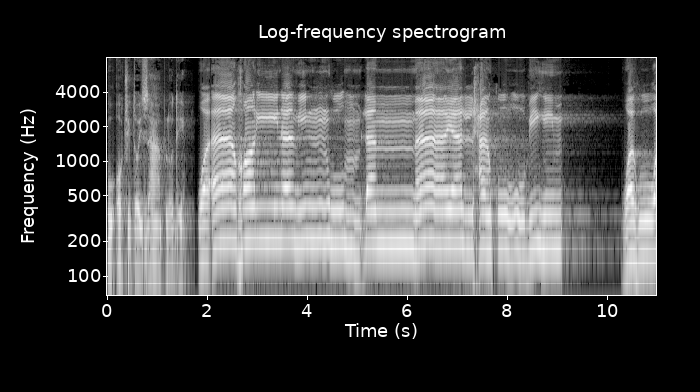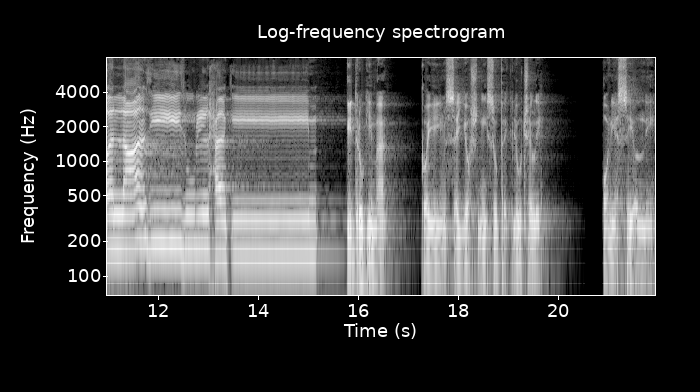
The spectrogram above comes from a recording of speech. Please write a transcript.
u očitoj zabludi. وآخرين منهم لما يلحقوا بهم وهو العزيز الحكيم I drugima koji im se još nisu priključili, on je silni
